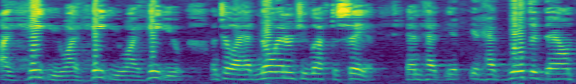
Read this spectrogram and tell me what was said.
I hate you, I hate you, I hate you, until I had no energy left to say it, and had it, it had wilted down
